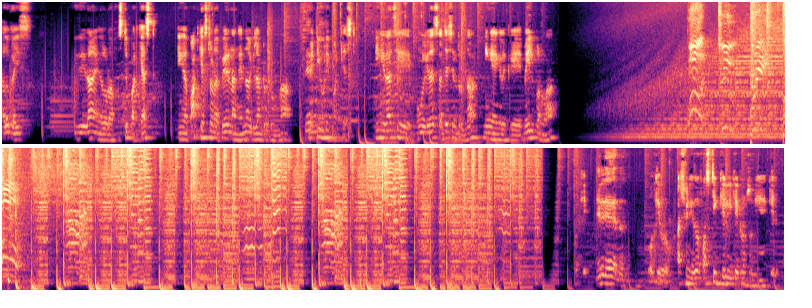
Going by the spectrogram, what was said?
Hello guys இதுதான் எங்களோட first podcast எங்கள் பாட்காஸ்ட்டோட பேர் நாங்கள் என்ன வைக்கலாம்னு இருக்கோம்னா மெட்டியோடி பாட்காஸ்ட் நீங்கள் ஏதாச்சும் உங்களுக்கு ஏதாச்சும் சஜஷன் இருந்தால் நீங்கள் எங்களுக்கு மெயில் பண்ணலாம். One, two, three, four. Okay நேரடியாக ஓகே ப்ரோ அஸ்வின் ஏதோ ஃபர்ஸ்ட் கேள்வி கேட்கணும்னு சொன்னீங்க. கேள்வி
